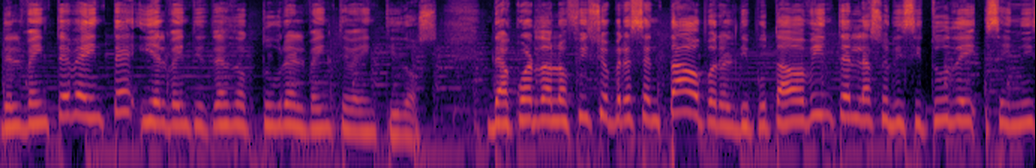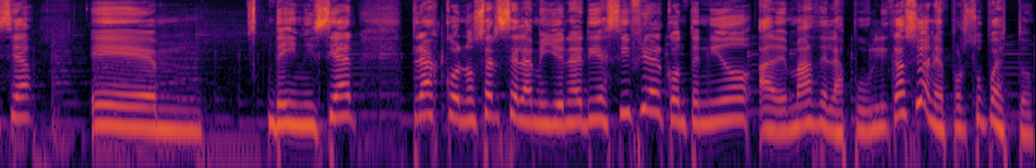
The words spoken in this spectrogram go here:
del 2020 y el 23 de octubre del 2022. De acuerdo al oficio presentado por el diputado Vinter, la solicitud se inicia... Eh, de iniciar tras conocerse la millonaria cifra del contenido, además de las publicaciones, por supuesto.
